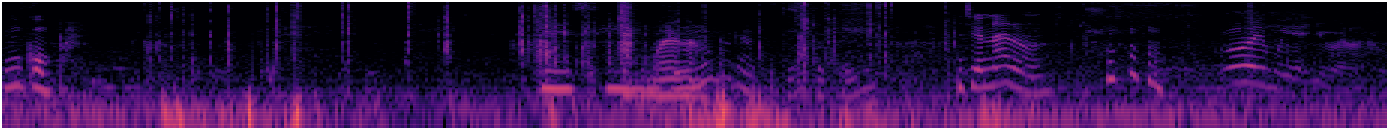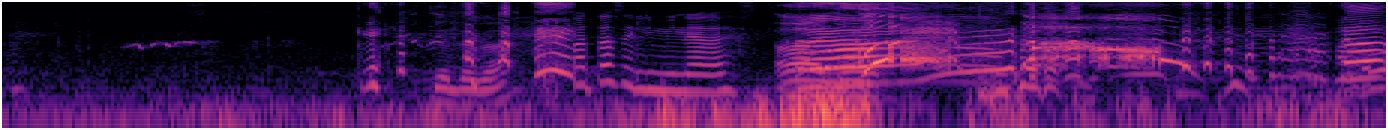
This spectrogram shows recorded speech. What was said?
un compa. Bueno. Mencionaron. ¿Quién tocó? Fotos eliminadas. Ay, No,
